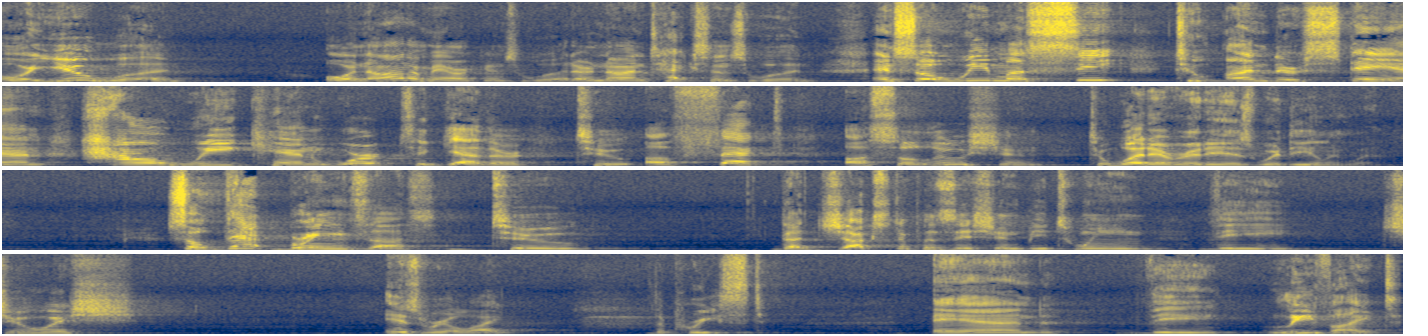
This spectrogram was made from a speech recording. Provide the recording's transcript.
or you would or non Americans would, or non Texans would. And so we must seek to understand how we can work together to affect a solution to whatever it is we're dealing with. So that brings us to the juxtaposition between the Jewish Israelite, the priest, and the Levite,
